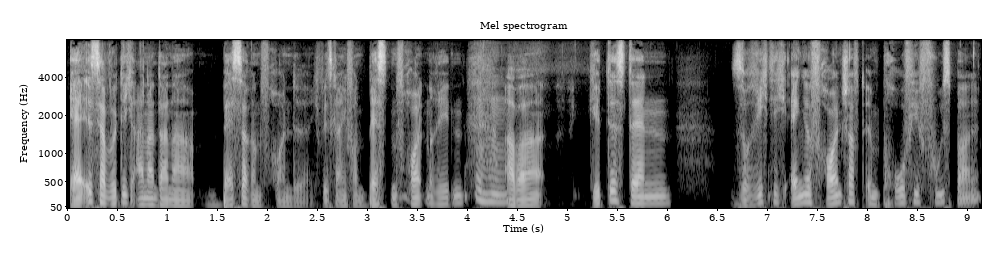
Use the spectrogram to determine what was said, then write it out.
Er ist ja wirklich einer deiner besseren Freunde. Ich will jetzt gar nicht von besten Freunden reden, mhm. aber gibt es denn so richtig enge Freundschaft im Profifußball?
